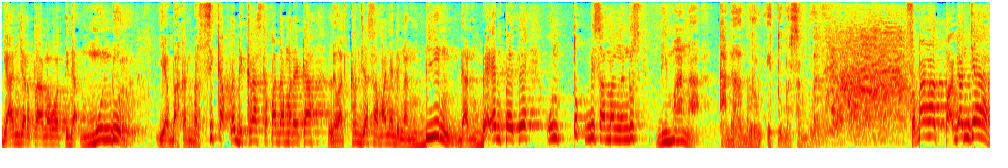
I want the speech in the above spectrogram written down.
Ganjar Pranowo tidak mundur ia bahkan bersikap lebih keras kepada mereka lewat kerjasamanya dengan BIN dan BNPT untuk bisa mengendus di mana kadal gurun itu bersembunyi. Semangat Pak Ganjar!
